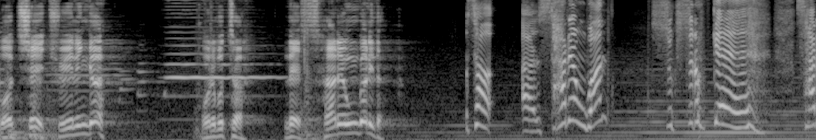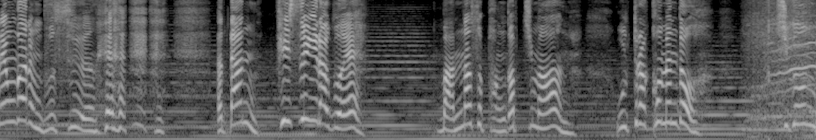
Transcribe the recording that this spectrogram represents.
워치의 주인인가? 오늘부터 내 사령관이다 사, 아, 사령관? 쑥스럽게 사령관은 무슨 난 필승이라고 해 만나서 반갑지만 Ultra Commander 지금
